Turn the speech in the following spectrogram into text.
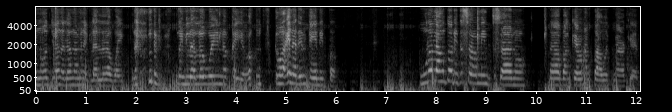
nanonood dyan, alam namin naglalaway. naglalaway na kayo. Kumain na din kayo nito. Mura lang to dito sa amin, dito sa ano, sa Bangkerohan Powet Market.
